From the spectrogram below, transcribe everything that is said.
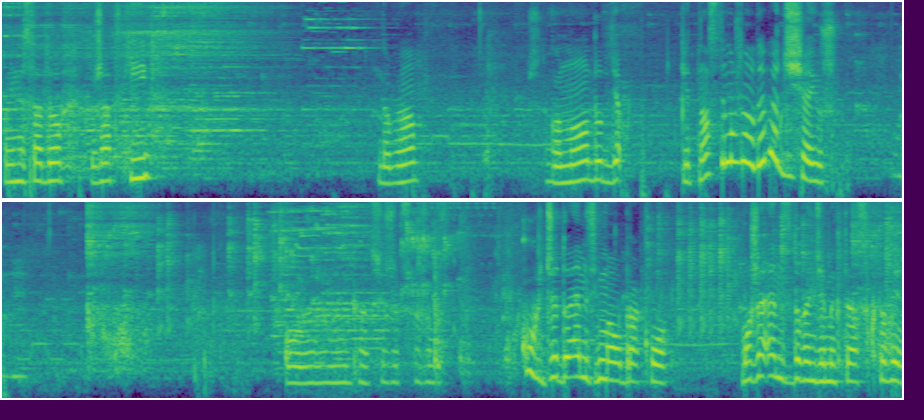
Kolejny sadok, rzadki. Dobra. No do dnia 15 można odebrać dzisiaj już. O, bracie, że przepraszam. Kurczę, do Ems mi mało brakło. Może Ems zdobędziemy teraz, kto wie.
